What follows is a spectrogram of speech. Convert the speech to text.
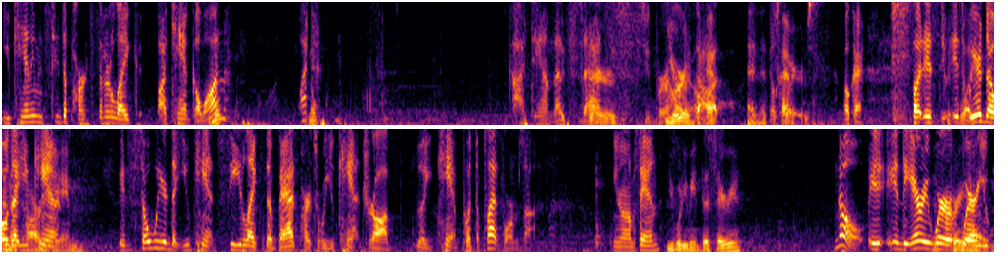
you can't even see the parts that are like I can't go on. Nope. What? Nope. God damn, that's that's super You're hard. a dot, and it's Okay. squares. Okay. Okay. But it's it's, like weird though that you can't Game. it's so weird that you can't see like the bad parts where you can't draw like can't put the platforms on. You know what I'm saying? You, what do you mean? This area? No, in, in the area It's where where out. you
